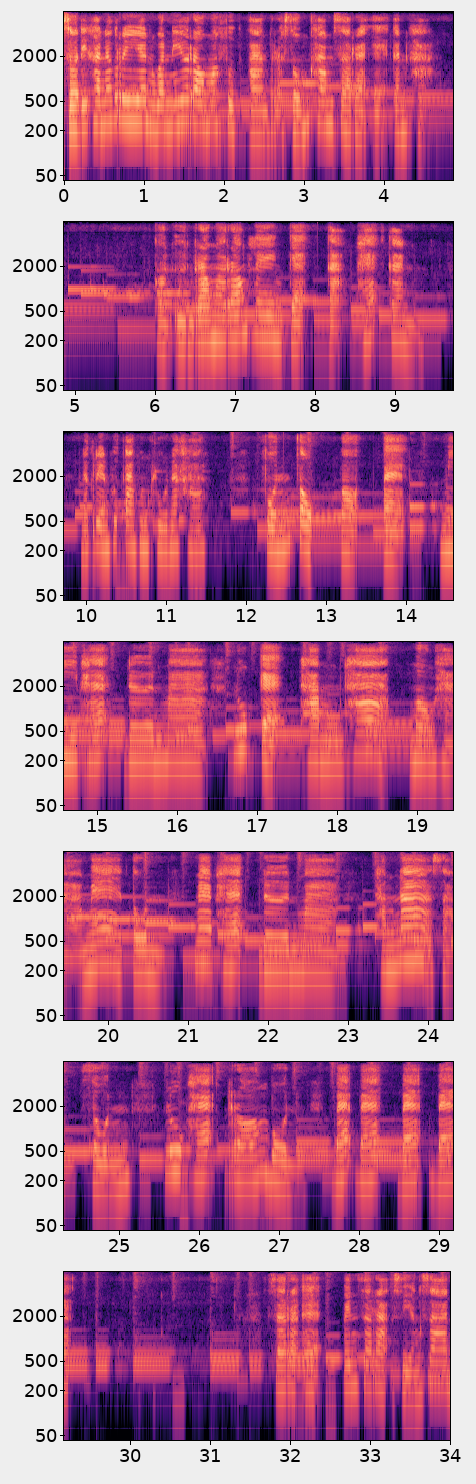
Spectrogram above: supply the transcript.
สวัสดีค่ะนักเรียน วันนี้เรามาฝึกอ่านผสมคำสระแอะกันค่ะ ก่อนอื่นเรามาร้องเพลงแกะกะแพะกัน นักเรียนพูดตามคุณครูนะคะ ฝนตกเปาะแปะ มีแพะเดินมา ลูกแกะทำท่ามองหาแม่ตน แม่แพะเดินมาทำหน้าสับสน ลูกแพะร้องบ่น แบะแบะแบะแบะ สระแอะ เป็นสระเสียงสั้น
